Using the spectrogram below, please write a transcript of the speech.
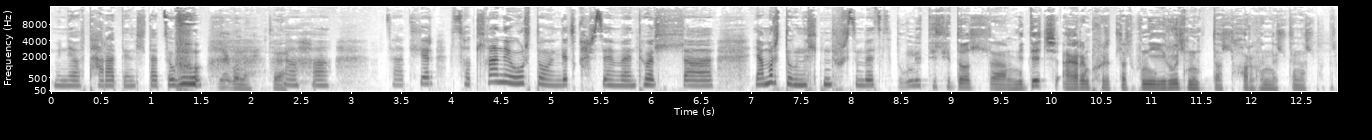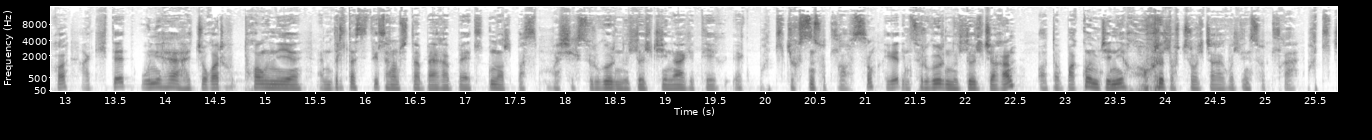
миний хувьд хараад байна л та зөв үү? Яг үнэ. Ахаа. За тэгэхээр судалгааны үр дүн ингэж гарсан юм байна. Тэгвэл ямар дүгнэлтэнд хүрсэн бэ? Дүгнэлт хэлэхэд бол мэдээж агарын бохирдол бол хүний эрүүл мэндэд бол хор хөнөөлт нь бол тодорхой. А гэхдээ үүнийхээ хажуугаар тухайн хүний амьдралдаа сэтгэл ханамжтай байгаа байдалд нь бол бас маш их сөргөөр нөлөөлж байна гэдгийг яг баталж өгсөн судалгаа болсон. Тэгээд энэ сөргөөр нөлөөлж байгаа нь одоо баггүй хэмжээний хохирол учруулж байгааг бол энэ судалгаа баталж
